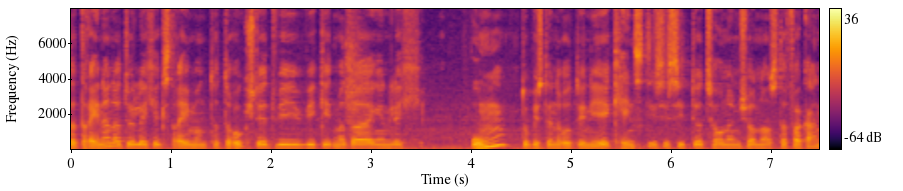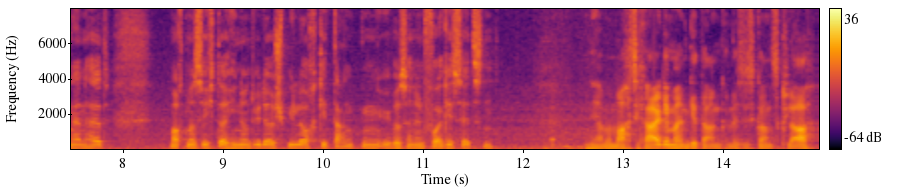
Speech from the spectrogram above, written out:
der Trainer natürlich extrem unter Druck steht. Wie, wie geht man da eigentlich um? Du bist ein Routinier, kennst diese Situationen schon aus der Vergangenheit. Macht man sich da hin und wieder als Spieler auch Gedanken über seinen Vorgesetzten? Ja, man macht sich allgemein Gedanken, das ist ganz klar.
